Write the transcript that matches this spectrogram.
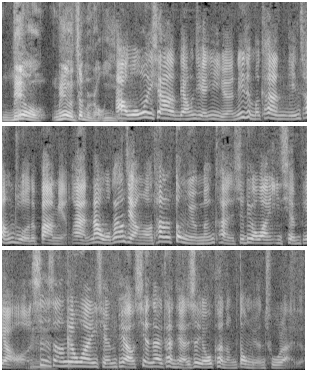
没有没有这么容易。啊，我问一下梁姐议员，你怎么看林长佐的罢免案？那我刚刚讲哦，他的动员门槛是六万一千票哦，事实上六万一千票现在看起来是有可能动员出来的。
